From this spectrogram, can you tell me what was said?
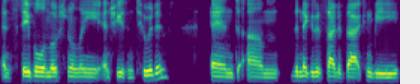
and stable emotionally, and she's intuitive. And um, the negative side of that can be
